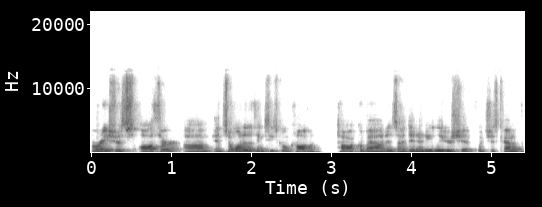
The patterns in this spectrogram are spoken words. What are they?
voracious author. Um, and so one of the things he's going to call, talk about is identity leadership, which is kind of,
